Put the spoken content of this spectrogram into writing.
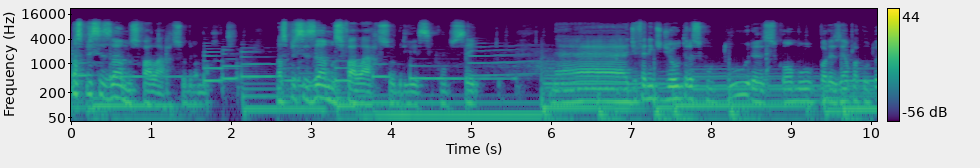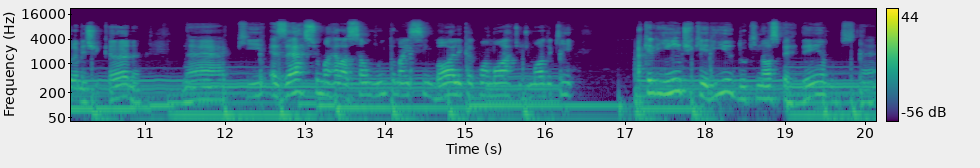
nós precisamos falar sobre a morte. Nós precisamos falar sobre esse conceito. Né? Diferente de outras culturas, como por exemplo a cultura mexicana, né, que exerce uma relação muito mais simbólica com a morte, de modo que aquele ente querido que nós perdemos, né,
